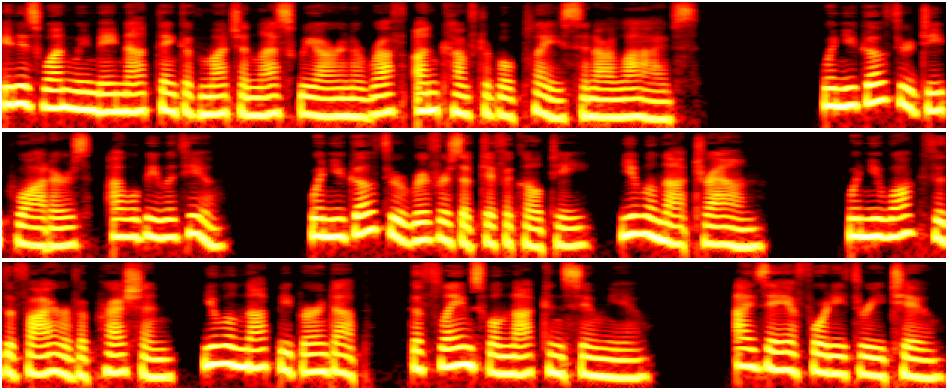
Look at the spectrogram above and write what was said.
It is one we may not think of much unless we are in a rough, uncomfortable place in our lives. When you go through deep waters, I will be with you. When you go through rivers of difficulty, you will not drown. When you walk through the fire of oppression, you will not be burned up, the flames will not consume you. Isaiah 43 2.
